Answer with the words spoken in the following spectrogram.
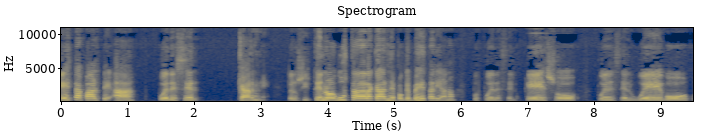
esta parte A puede ser carne, pero si usted no le gusta la carne porque es vegetariano, pues puede ser queso, puede ser huevo,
